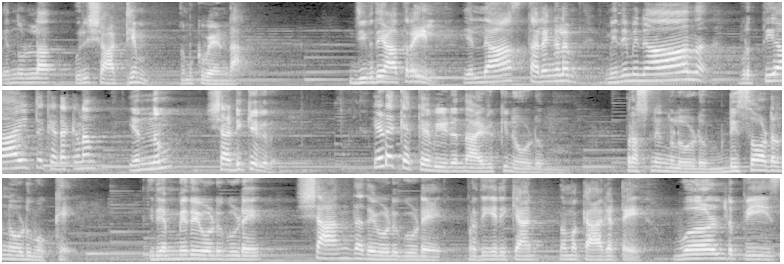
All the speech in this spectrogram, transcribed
എന്നുള്ള ഒരു ശാഠ്യം നമുക്ക് വേണ്ട. ജീവിതയാത്രയിൽ എല്ലാ സ്ഥലങ്ങളും മിനിമിനാന്ന് വൃത്തിയായിട്ട് കിടക്കണം എന്നും ഷടിക്കരുത് ഇടയ്ക്കൊക്കെ വീഴുന്ന അഴുക്കിനോടും പ്രശ്നങ്ങളോടും ഡിസോർഡറിനോടുമൊക്കെ രമ്യതയോടുകൂടെ ശാന്തതയോടുകൂടെ പ്രതികരിക്കാൻ നമുക്കാകട്ടെ. World peace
